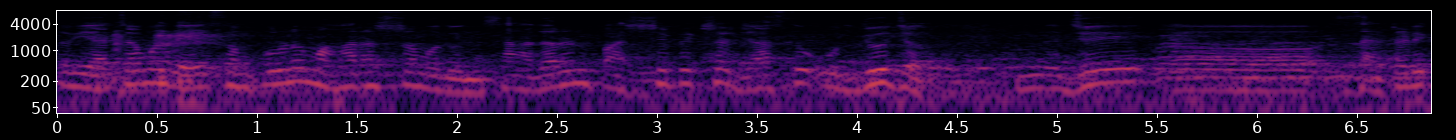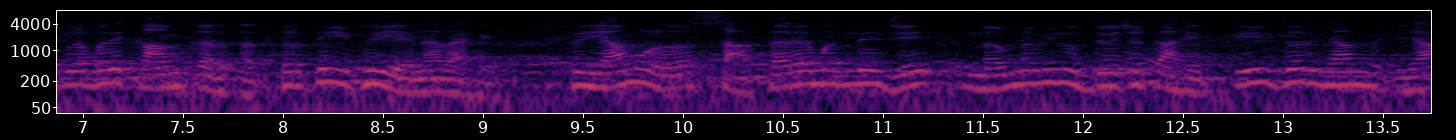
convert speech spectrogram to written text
तर याच्यामध्ये संपूर्ण महाराष्ट्रामधून साधारण पाचशेपेक्षा जास्त उद्योजक जे सॅटर्डे क्लबमध्ये काम करतात तर ते इथे येणार आहेत. तर यामुळं साताऱ्यामधले जे नवनवीन उद्योजक आहेत ते जर ह्या ह्या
